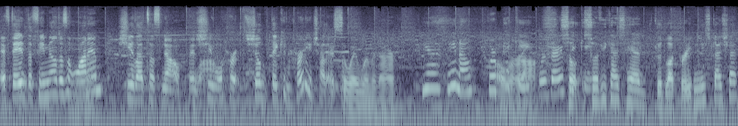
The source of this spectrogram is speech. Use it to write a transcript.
If they the female doesn't want him, she lets us know, and she will hurt. She'll they can hurt each other. That's So the way women are yeah, you know, we're overall. picky. We're very so, picky. so have you guys had good luck breeding these guys yet?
